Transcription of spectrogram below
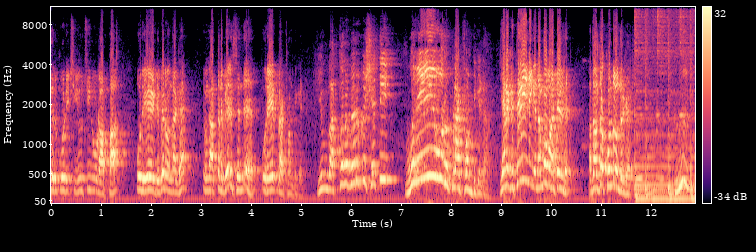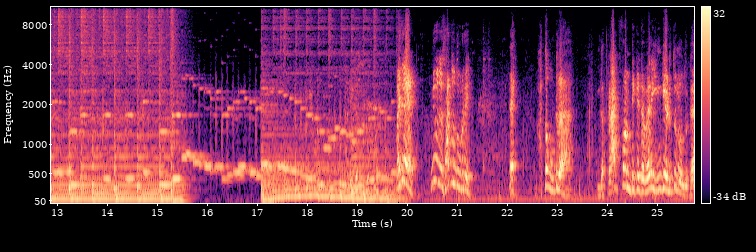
திருக்கோடி சீனு சீனோட அப்பா ஒரு ஏழு எட்டு பேர் வந்தாங்க. இவங்க அத்தனை பேரும் சேர்ந்து ஒரே பிளாட்ஃபார்ம் டிக்கெட் இவங்க அத்தனை பேருக்கும் சேர்த்து ஒரே ஒரு பிளாட்ஃபார்ம் டிக்கெட்டா எனக்கு தெரியும் நீங்க நம்ப மாட்டேன்னு. அதனால தான் கொண்டு வந்திருக்கேன் மைத்ரே நீ கொஞ்சம் சாத்து விடுறீ. ஏ அத விடுறா இந்த பிளாட்ஃபார்ம் டிக்கெட்டை வேற இங்க எடுத்துன்னு வந்துட்ட.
